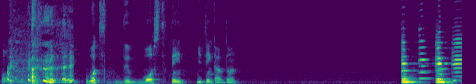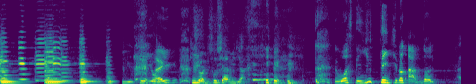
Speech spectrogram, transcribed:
someone can. What's the worst thing you think I've done? You kill on, you, kill you on the social media. the worst thing you think you not I've done? I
